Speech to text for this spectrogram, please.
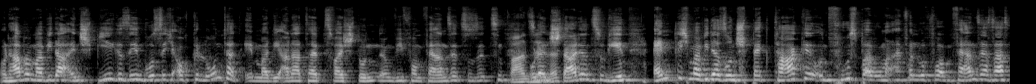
und habe mal wieder ein Spiel gesehen, wo es sich auch gelohnt hat, eben mal die anderthalb, zwei Stunden irgendwie vom Fernseher zu sitzen Wahnsinn, oder ins ne? Stadion zu gehen. Endlich mal wieder so ein Spektakel und Fußball, wo man einfach nur vor dem Fernseher saß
